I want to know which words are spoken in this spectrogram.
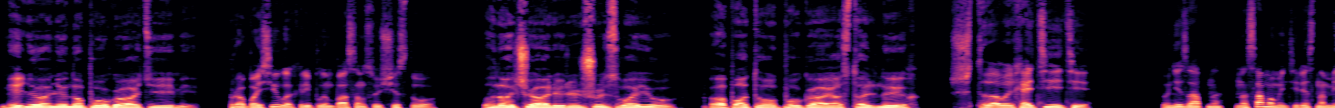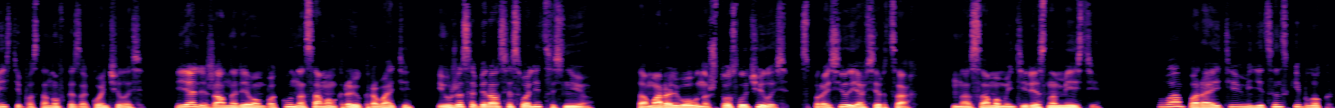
Меня не напугать ими!» Пробасило хриплым басом существо. «Вначале реши свою, а потом пугай остальных». «Что вы хотите?» Внезапно, на самом интересном месте постановка закончилась. Я лежал на левом боку на самом краю кровати и уже собирался свалиться с нее. «Тамара Львовна, что случилось?» – спросил я в сердцах. «На самом интересном месте». «Вам пора идти в медицинский блок.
